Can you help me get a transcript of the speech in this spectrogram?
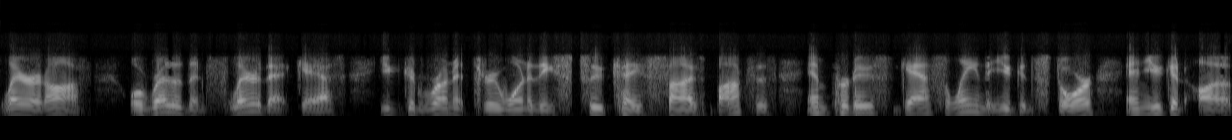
flare it off. Well, rather than flare that gas, you could run it through one of these suitcase sized boxes and produce gasoline that you could store, and you could uh,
